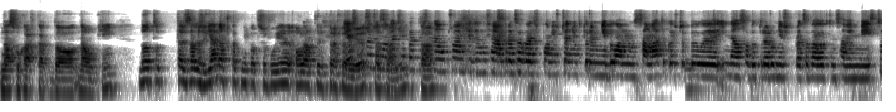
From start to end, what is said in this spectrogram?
na słuchawkach do nauki no to też zależy. Ja na przykład nie potrzebuję, Ola, ty preferujesz ja się w pewnym momencie faktycznie tak. nauczyłam, kiedy musiałam pracować w pomieszczeniu, w którym nie byłam sama, tylko jeszcze były inne osoby, które również pracowały w tym samym miejscu.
